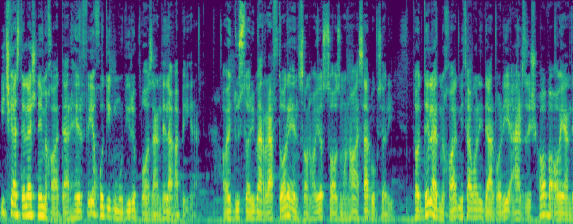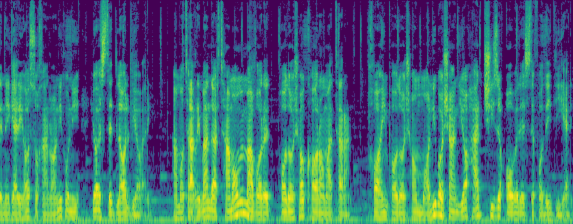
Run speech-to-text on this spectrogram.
هیچ کس دلش نمی‌خواهد در حرفه خود یک مدیر بازنده لقب بگیرد. آیا دوست داری بر رفتار انسانها یا سازمانها اثر بگذاری؟ تا دلت می‌خواهد می‌توانی درباره ارزش ها و آینده نگری ها سخنرانی کنی یا استدلال بیاوری اما تقریبا در تمام موارد پاداش ها کارآمدترند خواهیم پاداش ها مالی باشند یا هر چیز قابل استفاده دیگری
